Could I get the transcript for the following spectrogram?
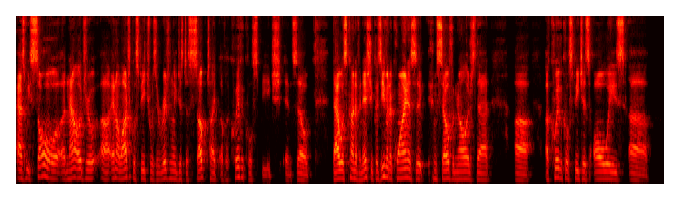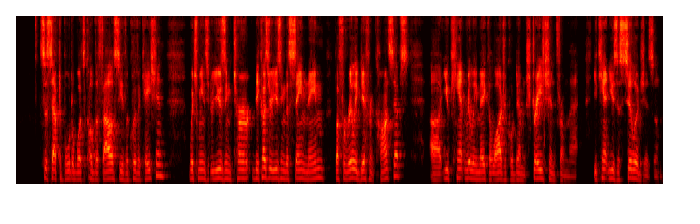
as we saw, uh, analogical speech was originally just a subtype of equivocal speech, and so that was kind of an issue because even Aquinas himself acknowledged that uh, equivocal speech is always uh, susceptible to what's called the fallacy of equivocation, which means you're using term because you're using the same name but for really different concepts. Uh, you can't really make a logical demonstration from that. You can't use a syllogism.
